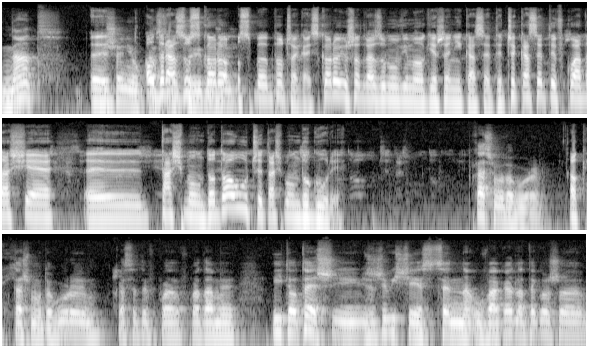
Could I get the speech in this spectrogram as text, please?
Nad Y, kieszenią kasety... Od razu, skoro. może- Poczekaj, skoro już od razu mówimy o kieszeni kasety, czy kasety wkłada się y, taśmą do dołu, czy taśmą do góry? Taśmą do góry. Okej. taśmą do góry, kasety wkła- wkładamy i to też i rzeczywiście jest cenna uwaga, dlatego że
